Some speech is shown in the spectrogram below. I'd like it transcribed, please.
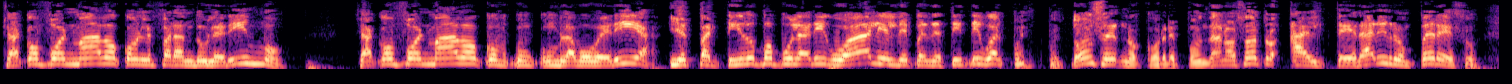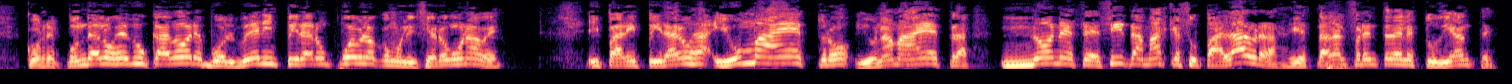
se ha conformado con el farandulerismo, se ha conformado con, la bobería y el Partido Popular igual y el independentista igual, pues, pues entonces nos corresponde a nosotros alterar y romper eso. Corresponde a los educadores volver a inspirar a un pueblo como lo hicieron una vez. Y para inspirar un, y un maestro y una maestra no necesita más que su palabra y estar al frente del estudiante.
